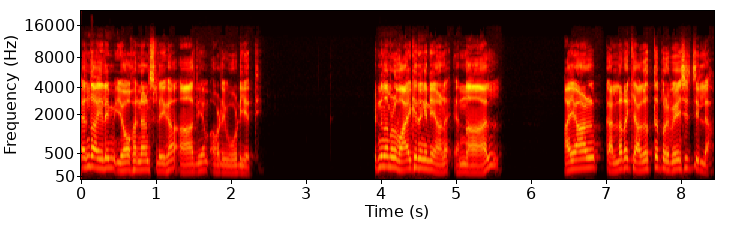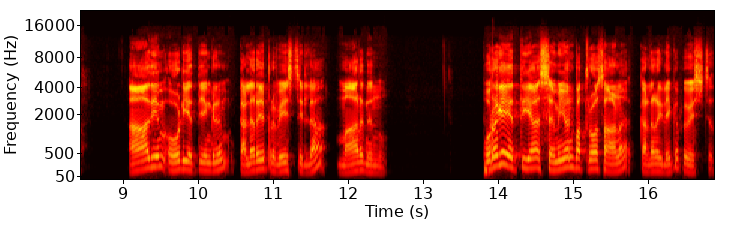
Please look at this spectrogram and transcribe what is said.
എന്തായാലും യോഹനാൻ സ്ലീഹ ആദ്യം അവിടെ ഓടിയെത്തി. പിന്നെ നമ്മൾ വായിക്കുന്നത് എങ്ങനെയാണ്? എന്നാൽ അയാൾ കല്ലറയ്ക്കകത്ത് പ്രവേശിച്ചില്ല. ആദ്യം ഓടിയെത്തിയെങ്കിലും കല്ലറയിൽ പ്രവേശിച്ചില്ല മാറി നിന്നു. പുറകെ എത്തിയ സെമിയോൻ പത്രോസ് ആണ് കല്ലറയിലേക്ക് പ്രവേശിച്ചത്.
